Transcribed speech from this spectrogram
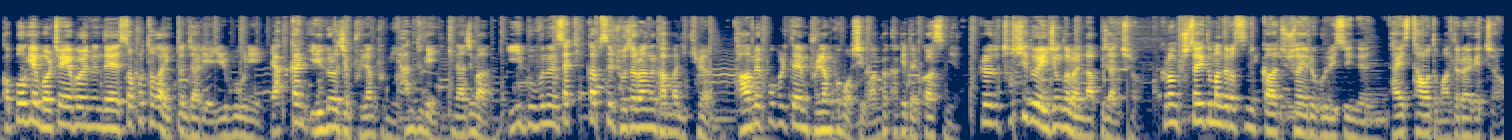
겉보기엔 멀쩡해 보였는데 서포터가 있던 자리에 일부분이 약간 일그러진 불량품이 한두 개 있긴 하지만 이 부분은 세팅값을 조절하는 감만 익히면 다음에 뽑을 땐 불량품 없이 완벽하게 될 것 같습니다. 그래도 첫 시도에 이 정도면 나쁘지 않죠. 그럼 주사위도 만들 었으니까 주사위를 굴릴 수 있는 dice tower도 만들어야겠죠.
